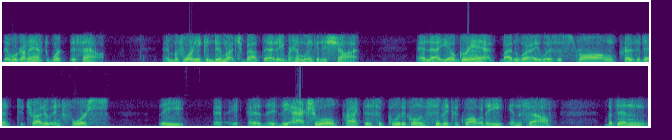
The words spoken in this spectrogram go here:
that we're going to have to work this out. And before he can do much about that, Abraham Lincoln is shot. And uh, you know, Grant, by the way, was a strong president to try to enforce the uh, uh, the, the actual practice of political and civic equality in the South. But then,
